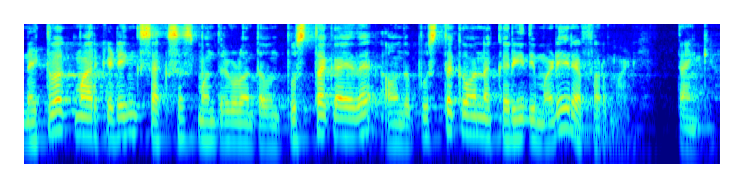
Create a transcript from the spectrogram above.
ನೆಟ್ವರ್ಕ್ ಮಾರ್ಕೆಟಿಂಗ್ ಸಕ್ಸಸ್ ಮಂತ್ರಿಗಳು ಅಂತ ಒಂದು ಪುಸ್ತಕ ಇದೆ, ಆ ಒಂದು ಪುಸ್ತಕವನ್ನು ಖರೀದಿ ಮಾಡಿ ರೆಫರ್ ಮಾಡಿ. ಥ್ಯಾಂಕ್ ಯು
